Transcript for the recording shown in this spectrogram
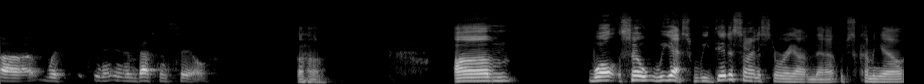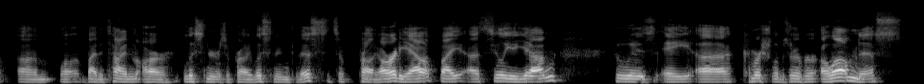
uh, with in, in investment sales. Uh-huh. Um, well, so we, yes, we did assign a story on that, which is coming out. Um, well, by the time our listeners are probably listening to this, it's uh, probably already out by uh, Celia Young, who is a uh, Commercial Observer alumnus.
